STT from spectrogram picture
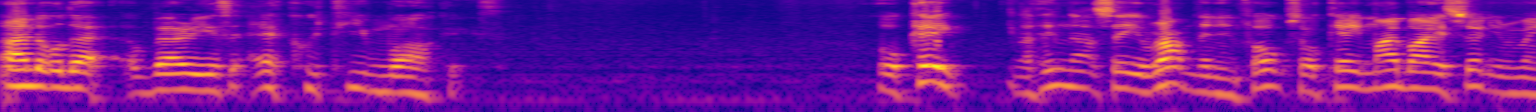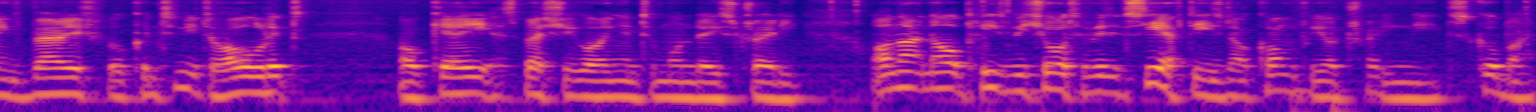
and other various equity markets. Okay, I think that's a wrap then, in folks. Okay, my bias certainly remains bearish. We'll continue to hold it. Okay, especially going into Monday's trading. On that note, please be sure to visit cfds.com for your trading needs. Goodbye.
